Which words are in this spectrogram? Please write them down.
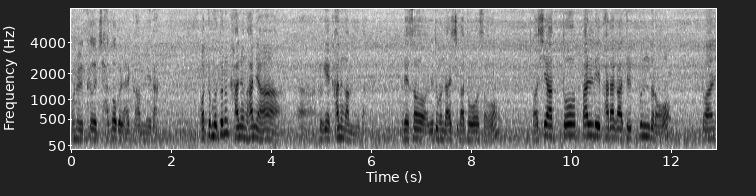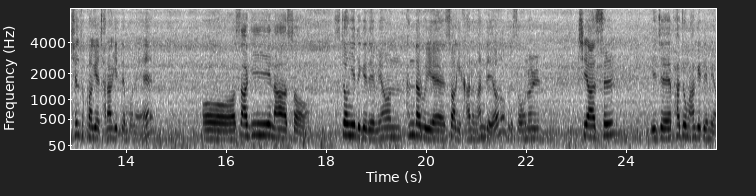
오늘 그 작업을 할까 합니다. 어떤 분들은 가능하냐? 아, 그게 가능합니다. 그래서 요즘은 날씨가 더워서 어, 씨앗도 빨리 발화가 될 뿐더러 또한 신속하게 자라기 때문에 어, 싹이 나와서 수정이 되게 되면 한 달 후에 수확이 가능한데요. 그래서 오늘 씨앗을 이제 파종하게 되면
